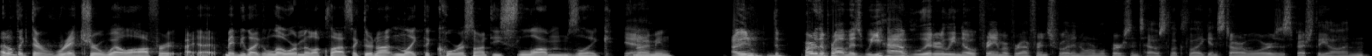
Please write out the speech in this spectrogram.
i don't think they're rich or well off or uh, maybe like lower middle class. Like they're not in like the coruscanti slums like yeah. you know what i mean? I mean the part of the problem is we have literally no frame of reference for what a normal person's house looks like in star wars especially on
